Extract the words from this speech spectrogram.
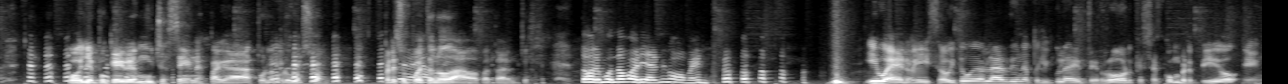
Oye, porque hay muchas cenas pagadas por la producción. El presupuesto no daba para tanto. Todo el mundo moría en el mismo momento. Y bueno, Isa, hoy te voy a hablar de una película de terror que se ha convertido en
